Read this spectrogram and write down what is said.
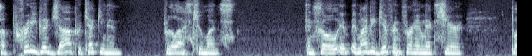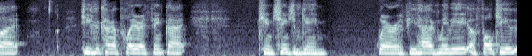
a pretty good job protecting him for the last two months. And so it, it might be different for him next year, but he's the kind of player I think that can change the game. Where if he has maybe a faulty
